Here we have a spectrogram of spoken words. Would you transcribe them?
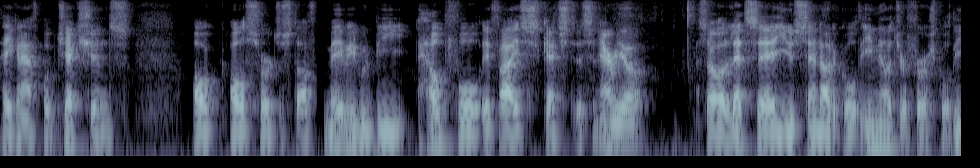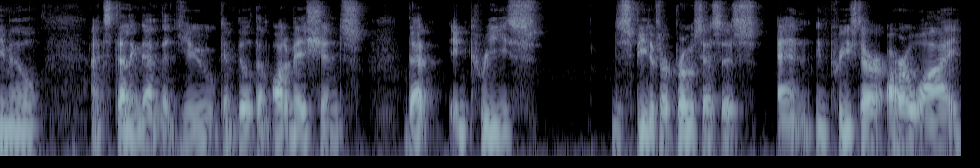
They can have objections, all, all sorts of stuff. Maybe it would be helpful if I sketched a scenario so let's say you send out a cold email, it's your first cold email, and it's telling them that you can build them automations that increase the speed of their processes and increase their ROI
